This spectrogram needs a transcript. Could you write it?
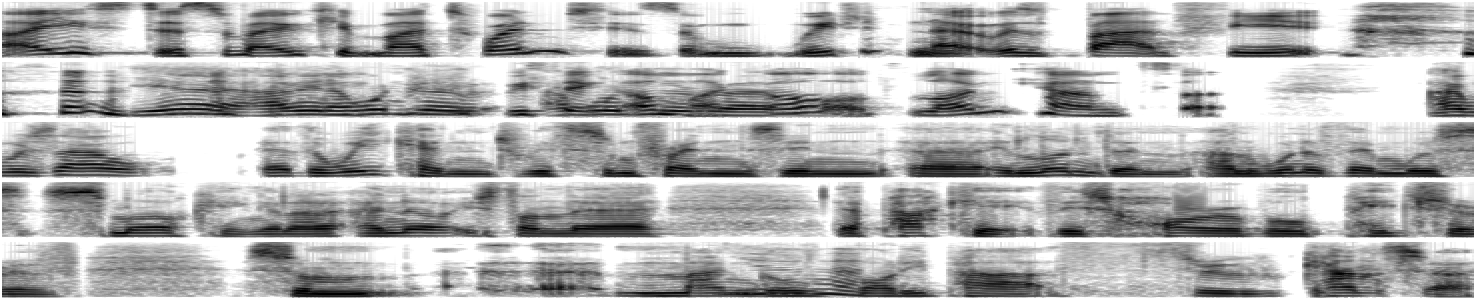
I used to smoke in my 20s, and we didn't know it was bad for you. Yeah, I mean, I wonder. If we think, oh my um, God, lung cancer. I was out at the weekend with some friends in uh, in London, and one of them was smoking, and I, I noticed on their their packet this horrible picture of some uh, mangled Yeah. body part through cancer,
